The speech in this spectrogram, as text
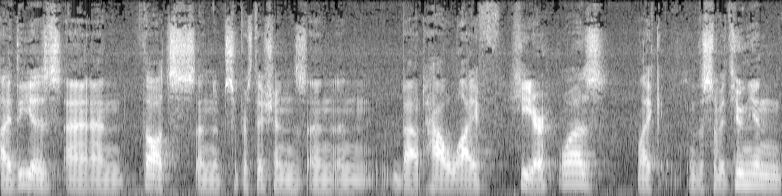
ideas and, and thoughts and superstitions and, and about how life here was, like in the Soviet Union,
